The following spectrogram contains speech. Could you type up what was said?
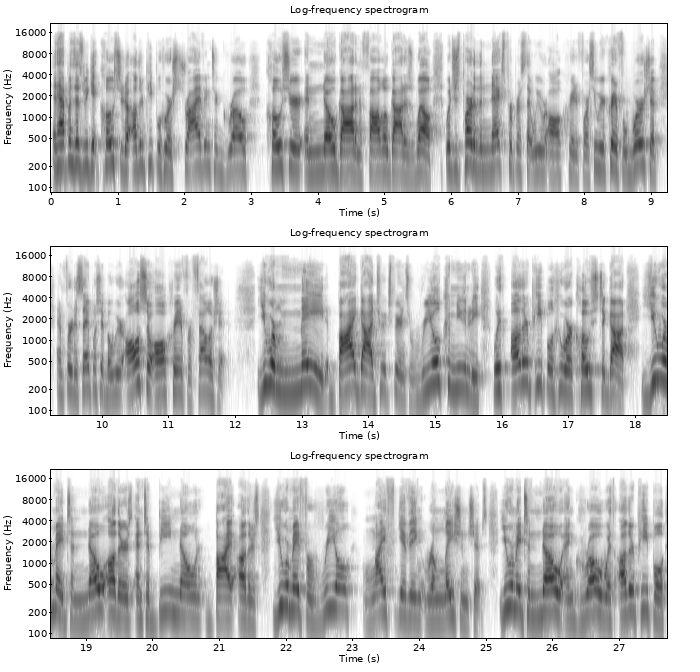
It happens as we get closer to other people who are striving to grow closer and know God and follow God as well, which is part of the next purpose that we were all created for. See, we were created for worship and for discipleship, but we were also all created for fellowship. You were made by God to experience real community with other people who are close to God. You were made to know others and to be known by others. You were made for real life giving relationships. You were made to know and grow with other people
